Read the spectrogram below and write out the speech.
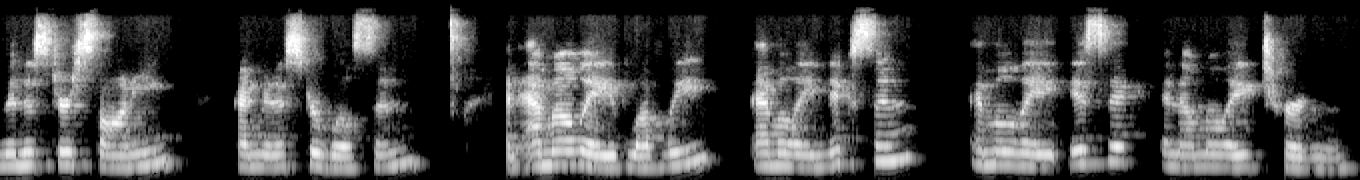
Minister Sawhney, and Minister Wilson, and MLA Lovely, MLA Nixon, MLA Issik, and MLA Turton.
